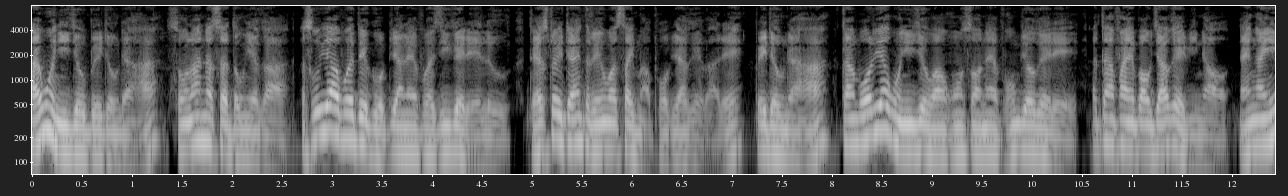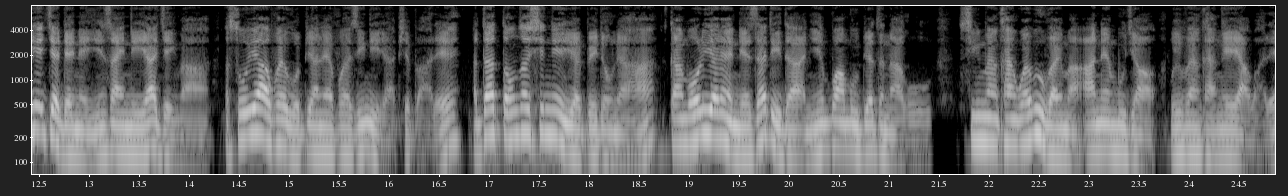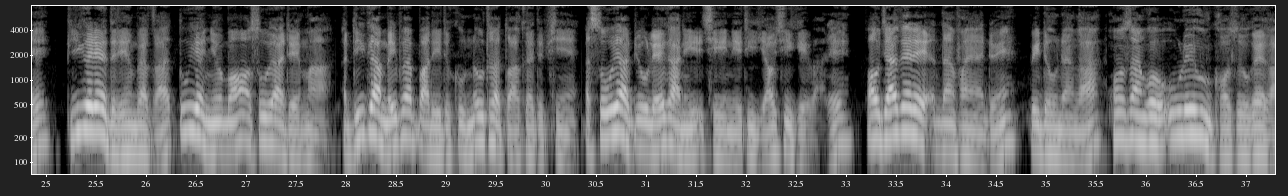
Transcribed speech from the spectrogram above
ထိုင်းဝန်ကြီးချုပ်ပေတုံတန်ဟာဇွန်လ23ရက်က အစိုးရအဖွဲ့တစ်ကိုပြန်လည်ဖွဲ့စည်းခဲ့တယ်လို့ The Straits Times သတင်းဝက်ဆိုက်မှာဖော်ပြခဲ့ပါတယ်။ပေတုံတန်ဟာကမ္ဘောဒီးယားဝန်ကြီးချုပ်ဟောင်းဟွန်ဆွန်နဲ့ဖုံးပြောခဲ့တဲ့အတန်ဖိုင်ပေါက်ကြားခဲ့ပြီးနောက်နိုင်ငံရေးအကြက်တဲနဲ့ရင်ဆိုင်နေရချိန်မှာအစိုးရအဖွဲ့ကိုပြန်လည်ဖွဲ့စည်းနေတာဖြစ်ပါတယ်။အသက်38နှစ်အရွယ်ပေတုံတန်ဟာကမ္ဘောဒီးယားနဲ့နယ်စပ်ဒေသအငင်းပွားမှုပြဿနာကိုစီမံခန့်ခွဲမှုပိုင်းမှာအားနည်းမှုကြောင့်ဝေဖန်ခံခဲ့ရပါတယ်။ပြီးခဲ့တဲ့သတင်းပတ်ကသူ့ရဲ့ညွန့်ပေါင်းအစိုးရထဲမှအဓိကမိဖက်ပါတီတစ်ခုနှုတ်ထွက်သွားခဲ့သဖြင့်အစိုးရပြိုလဲခါနေအခြေအနေထိရောက်ရှိခဲ့ပါတယ်။ပေါက်ကြားခဲ့တဲ့အတန်ဖိုင်အတွင်းပေတုံတန်ကဟွန်ဆန်ကိုဦးလေးဟုခေါ်ဆိုခဲ့က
